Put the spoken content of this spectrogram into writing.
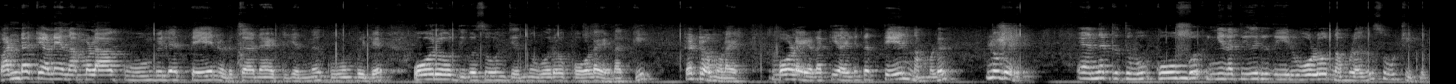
പണ്ടൊക്കെയാണെങ്കിൽ നമ്മൾ ആ കൂമ്പിലെ തേൻ എടുക്കാനായിട്ട് ചെന്ന് കൂമ്പിൽ ഓരോ ദിവസവും ചെന്ന് ഓരോ പോള ഇടക്കി കേട്ടോ മോളെ? മോളെ ഇളക്കി അതിന്റെ തേൻ നമ്മൾ നുകരും. എന്നിട്ട് കൂമ്പ് ഇങ്ങനെ തീര് തീരുവോളും നമ്മളത് സൂക്ഷിക്കും.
